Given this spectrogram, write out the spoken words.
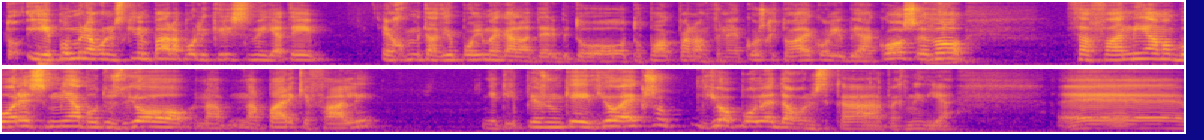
το, η επόμενη αγωνιστική είναι πάρα πολύ κρίσιμη γιατί έχουμε τα δύο πολύ μεγάλα τέρμπι. Το, το ΠΑΟΚ Παναθηναϊκός και το ΑΕΚ Ολυμπιακός. Εδώ θα φανεί άμα μπορέσει μία από τους δυο να, να πάρει κεφάλι. Γιατί παίζουν και οι δυο έξω δύο πολύ ανταγωνιστικά παιχνίδια. Ε,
